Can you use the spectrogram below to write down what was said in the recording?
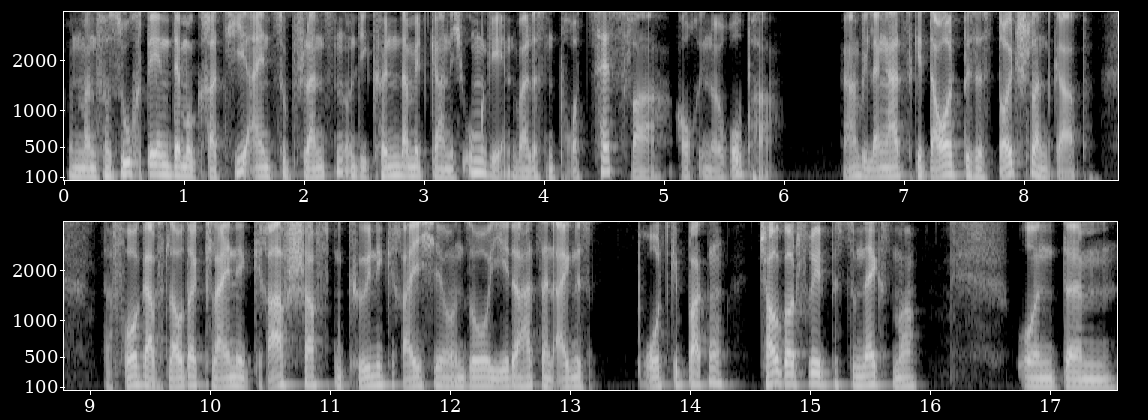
Und man versucht denen Demokratie einzupflanzen und die können damit gar nicht umgehen, weil das ein Prozess war, auch in Europa. Ja, wie lange hat es gedauert, bis es Deutschland gab? Davor gab es lauter kleine Grafschaften, Königreiche und so. Jeder hat sein eigenes Brot gebacken. Ciao Gottfried, bis zum nächsten Mal. Und ähm,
